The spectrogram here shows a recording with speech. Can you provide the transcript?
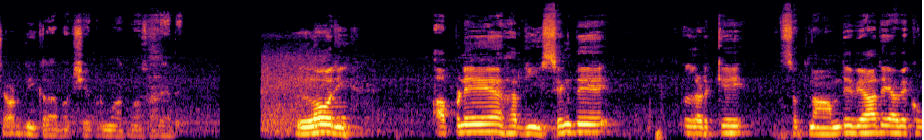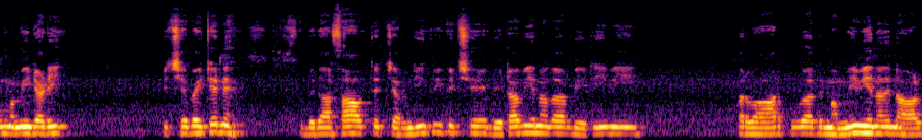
ਚੜ੍ਹਦੀ ਕਲਾ ਬਖਸ਼ੇ ਪਰਮਾਤਮਾ ਸਾਰਿਆਂ ਦੇ ਲਓ ਜੀ, ਆਪਣੇ ਹਰਜੀਤ ਸਿੰਘ ਦੇ ਲੜਕੇ ਸਤਨਾਮ ਦੇ ਵਿਆਹ ਦੇ ਆ ਵੇਖੋ ਮੰਮੀ ਡੈਡੀ ਪਿੱਛੇ ਬੈਠੇ ਨੇ। ਸੁਬੇਦਾਰ ਸਾਹਿਬ ਤੇ ਚਰਨਜੀਤ ਵੀ ਪਿੱਛੇ, ਬੇਟਾ ਵੀ ਇਹਨਾਂ ਦਾ, ਬੇਟੀ ਵੀ, ਪਰਿਵਾਰ ਪੂਰਾ ਤੇ ਮੰਮੀ ਵੀ ਇਹਨਾਂ ਦੇ ਨਾਲ।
